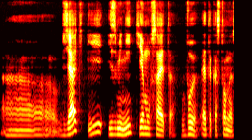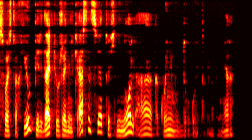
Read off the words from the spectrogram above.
э, взять и изменить тему сайта в это кастомное свойство hue, передать уже не красный цвет, то есть не 0, а какой-нибудь другой, там, например,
